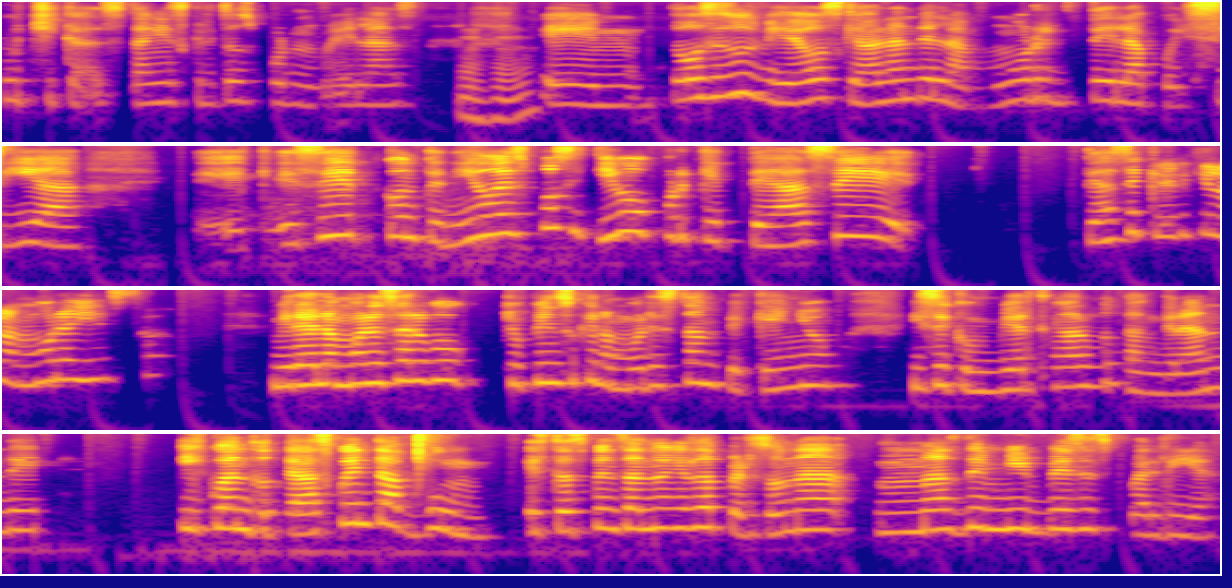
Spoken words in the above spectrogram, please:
puchicas, están escritos por novelas, em, todos esos videos que hablan del amor, de la poesía, eh, ese contenido es positivo porque te hace, te hace creer que el amor ahí está. Mira, el amor es algo, yo pienso que el amor es tan pequeño y se convierte en algo tan grande. Y cuando te das cuenta, boom, estás pensando en esa persona más de mil veces al día.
